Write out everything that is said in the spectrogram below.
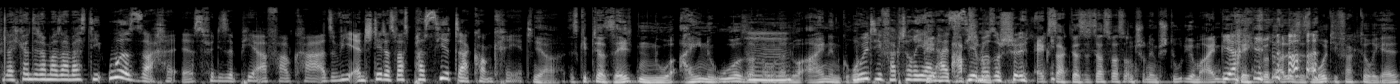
Vielleicht können Sie doch mal sagen, was die Ursache ist für diese PAVK. Also wie entsteht das? Was passiert da konkret? Ja, es gibt ja selten nur eine Ursache mhm. oder nur einen Grund. Multifaktoriell heißt Absolut. es hier immer so schön. Exakt, das ist das, was uns schon im Studium eingeprägt ja, wird. Alles ist multifaktoriell.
